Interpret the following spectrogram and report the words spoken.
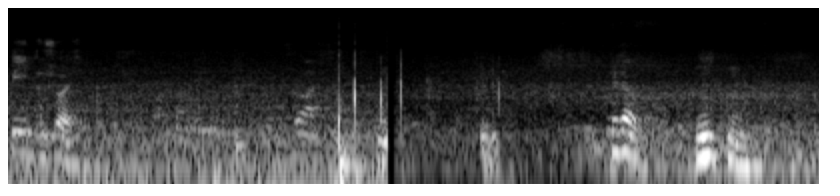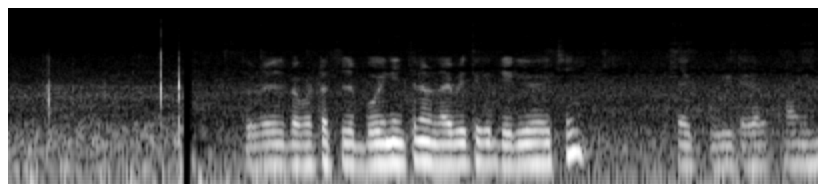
পি দুশো তো বেশ ব্যাপারটা হচ্ছে বই নিয়েছিলাম লাইব্রেরি থেকে দেরি হয়েছে তাই কুড়ি টাকার ফাইন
